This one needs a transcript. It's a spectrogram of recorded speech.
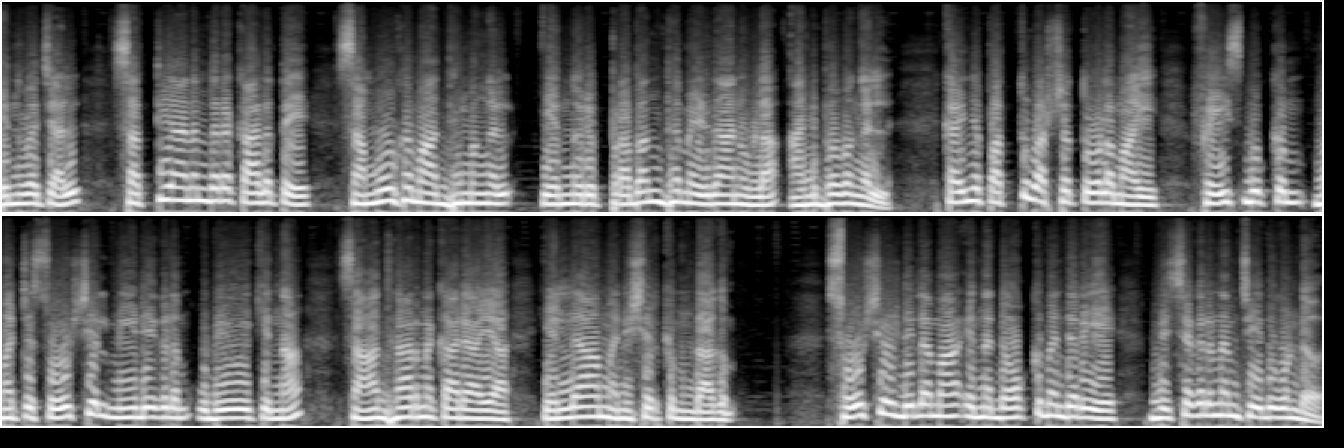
എന്നുവച്ചാൽ സത്യാനന്തര കാലത്തെ സമൂഹ മാധ്യമങ്ങൾ എന്നൊരു പ്രബന്ധം എഴുതാനുള്ള അനുഭവങ്ങൾ കഴിഞ്ഞ പത്തു വർഷത്തോളമായി ഫേസ്ബുക്കും മറ്റ് സോഷ്യൽ മീഡിയകളും ഉപയോഗിക്കുന്ന സാധാരണക്കാരായ എല്ലാ മനുഷ്യർക്കുമുണ്ടാകും സോഷ്യൽ ഡിലമ എന്ന ഡോക്യുമെന്ററിയെ വിശകലനം ചെയ്തുകൊണ്ട്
